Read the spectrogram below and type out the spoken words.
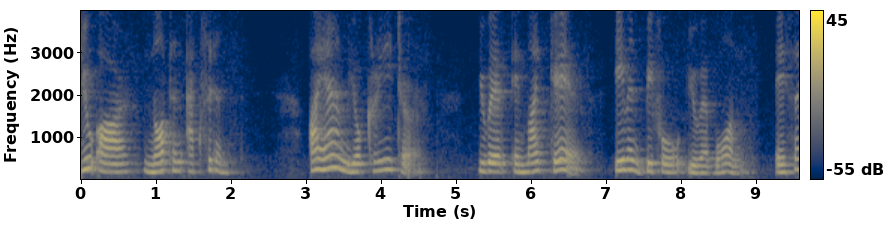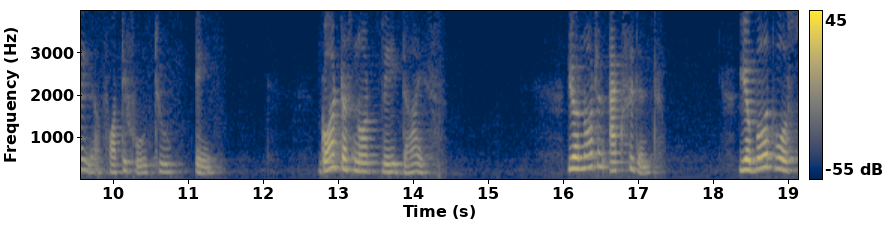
You are not an accident. I am your creator. You were in my care even before you were born. Isaiah 44 2a. God does not play dice. You are not an accident. Your birth was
